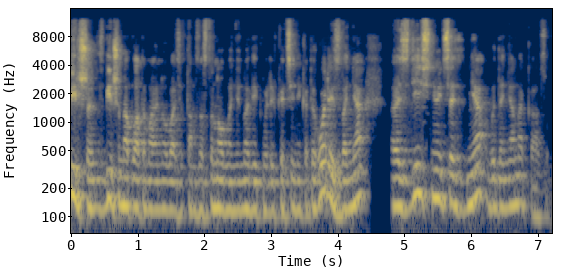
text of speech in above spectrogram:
більше збільшена оплата маю на увазі там за встановлені нові кваліфікаційні категорії, звання е, здійснюється з дня видання наказу.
